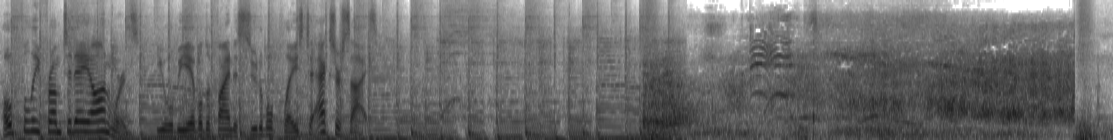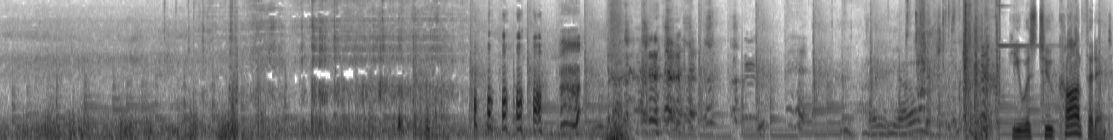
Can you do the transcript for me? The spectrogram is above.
Hopefully, from today onwards, he will be able to find a suitable place to exercise. He was too confident.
